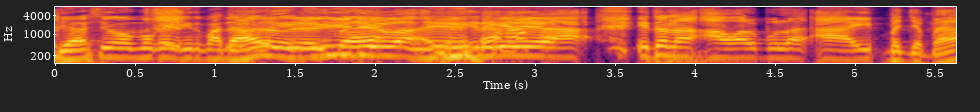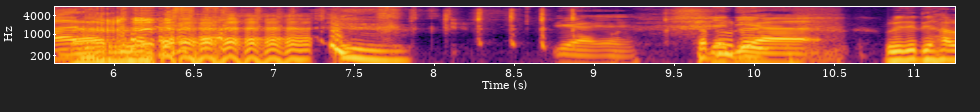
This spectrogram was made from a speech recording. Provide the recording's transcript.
Dia sih ngomong kayak gitu padahal kayak gini, Gini, Pak. Ya, gini, gini, Pak. Itulah awal mula aib menyebar. Iya, iya. Tapi Jadi udah- ya udah jadi hal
